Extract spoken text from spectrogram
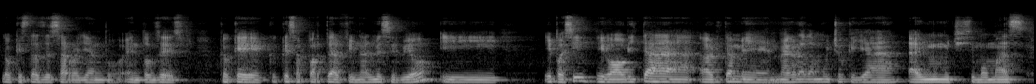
lo que estás desarrollando. Entonces, creo que, creo que esa parte al final me sirvió y, y pues sí, digo, ahorita, ahorita me, me, agrada mucho que ya hay muchísimo más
